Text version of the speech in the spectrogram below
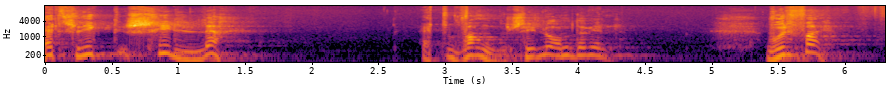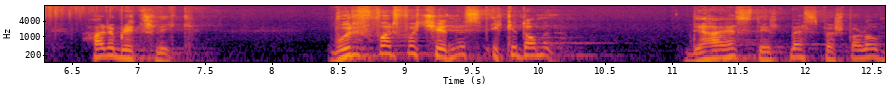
Et slikt skille, et vannskille om du vil. Hvorfor har det blitt slik? Hvorfor forkynnes ikke dommen? Det har jeg stilt meg spørsmål om.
